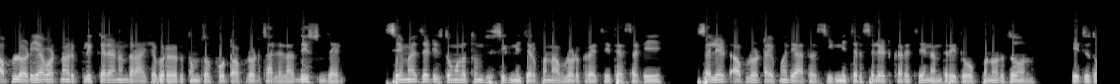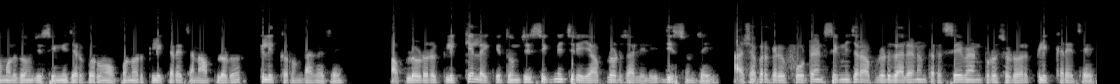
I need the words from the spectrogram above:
अपलोड या बटनावर क्लिक केल्यानंतर अशा प्रकारे तुमचा फोटो अपलोड झालेला दिसून जाईल. सेम ॲज इट इज तुम्हाला तुमची सिग्नेचर पण अपलोड करायची त्यासाठी सिलेक्ट अपलोड टाईपमध्ये आता सिग्नेचर सिलेक्ट करायचे नंतर इथे ओपनवर जाऊन इथे तुम्हाला तुमची सिग्नेचर करून ओपनवर क्लिक करायचं आणि अपलोडवर क्लिक करून टाकायचं आहे. अपलोडवर क्लिक केलं की तुमची सिग्नेचर ही अपलोड झालेली दिसून जाईल. अशा प्रकारे फोटो अँड सिग्नेचर अपलोड झाल्यानंतर सेव्ह अँड प्रोसिडवर क्लिक करायचं आहे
